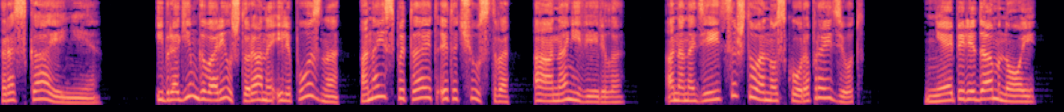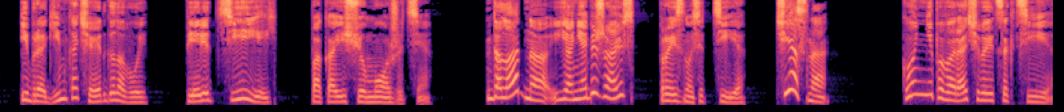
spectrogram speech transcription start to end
раскаяние. Ибрагим говорил, что рано или поздно она испытает это чувство, а она не верила. Она надеется, что оно скоро пройдет. «Не передо мной», — Ибрагим качает головой. «Перед Тией, пока еще можете». «Да ладно, я не обижаюсь», — произносит Тия. Честно!» Конни поворачивается к Тие.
